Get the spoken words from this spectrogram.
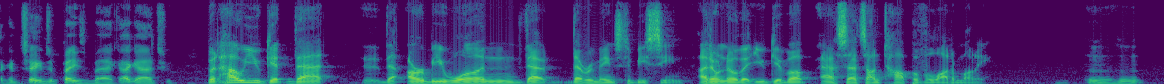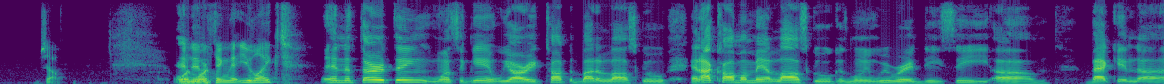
I could change the pace back. I got you. But how you get that that RB one that that remains to be seen. I don't know that you give up assets on top of a lot of money. Mm-hmm. So, one then, more thing that you liked. And the third thing, once again, we already talked about in law school, and I call my man law school because when we were in DC um, back in uh,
